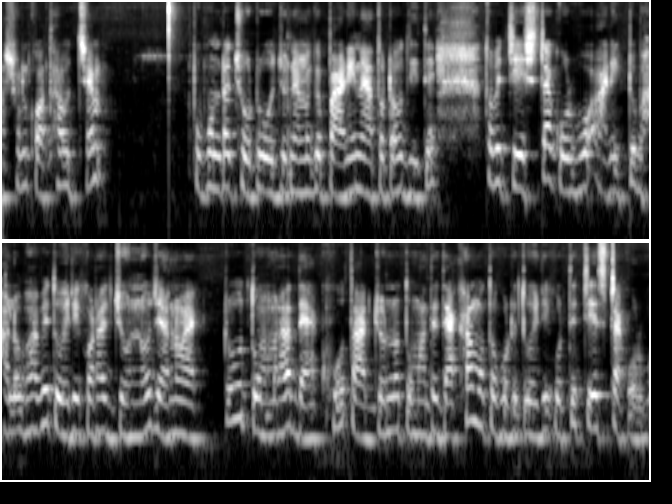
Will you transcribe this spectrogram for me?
আসল কথা হচ্ছে পুপনটা ছোটো, ওর জন্য আমাকে পারি না এতটাও দিতে। তবে চেষ্টা করব আর একটু ভালোভাবে তৈরি করার জন্য যেন একটু তোমরা দেখো, তার জন্য তোমাদের দেখার মতো করে তৈরি করতে চেষ্টা করব।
